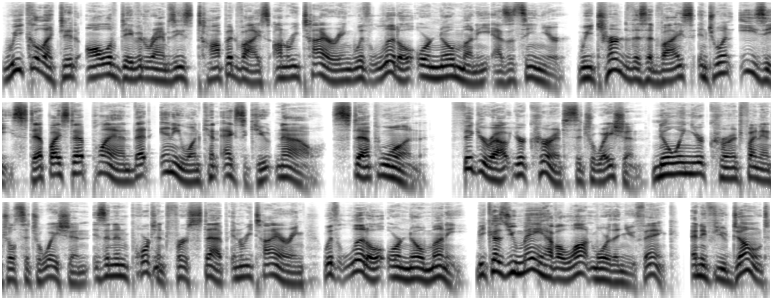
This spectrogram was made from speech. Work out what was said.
We collected all of David Ramsey's top advice on retiring with little or no money as a senior. We turned this advice into an easy, step by step plan that anyone can execute now. Step 1 Figure out your current situation. Knowing your current financial situation is an important first step in retiring with little or no money, because you may have a lot more than you think. And if you don't,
